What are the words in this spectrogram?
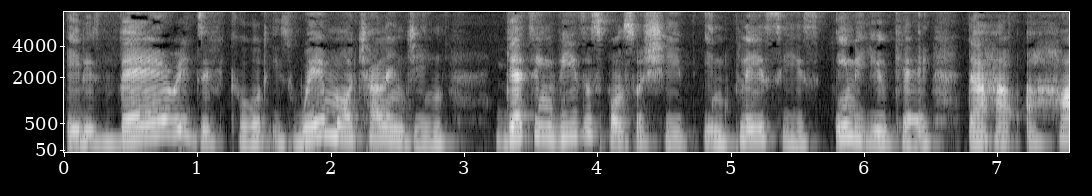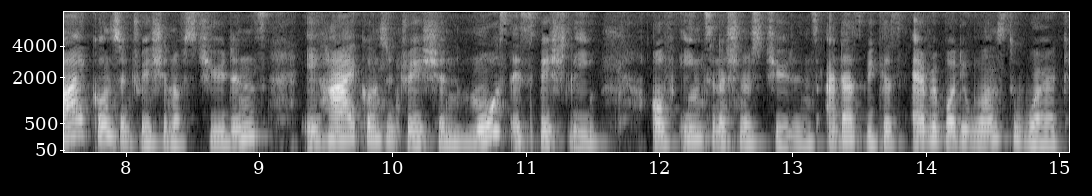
it is very difficult, it's way more challenging getting visa sponsorship in places in the UK that have a high concentration of students, a high concentration, most especially of international students and that's because everybody wants to work.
